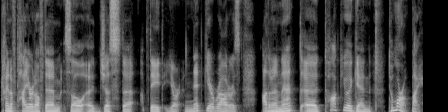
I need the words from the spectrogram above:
kind of tired of them. So uh, just uh, update your Netgear routers. Other than that, uh, talk to you again tomorrow. Bye.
